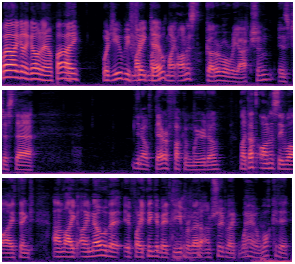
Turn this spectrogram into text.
Well, I gotta go now. Bye. Would you be My, freaked my, out? my honest guttural reaction is just, uh, you know, they're a fucking weirdo. Like that's honestly what I think, and like I know that if I think a bit deeper about it, I'm sure you'd be like, "Wow, what could it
